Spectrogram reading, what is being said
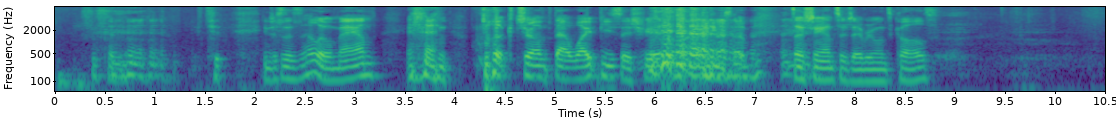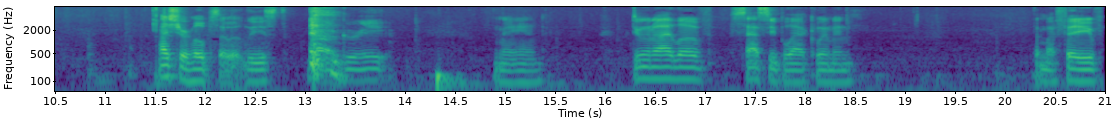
he just says, hello, ma'am. And then, fuck Trump, that white piece of shit. Hangs. That's how she answers everyone's calls. I sure hope so, at least. "Great." Man. Doing I love sassy black women. They're my fave.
